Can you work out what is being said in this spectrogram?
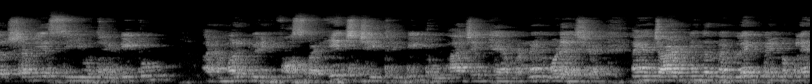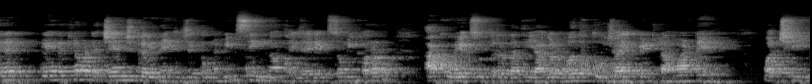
દર્શાવીએ Cu3P2 અને મર્ક્યુરિક ફોસ્ફાઇડ Hg3P2 આ જગ્યાએ આપણને મળે છે. અહીંયા ચાર્ટની અંદર મેં બ્લેક પેનનો પ્લેનેટ પ્લેન એટલા માટે ચેન્જ કરી નાખી છે તમને મિક્સિંગ ન થઈ જાય. એક સમીકરણ આખું એક સૂત્રતાથી આગળ વધતું જાય એટલા માટે. પછી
